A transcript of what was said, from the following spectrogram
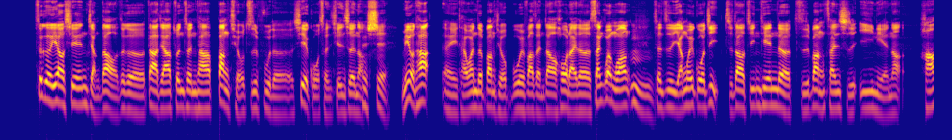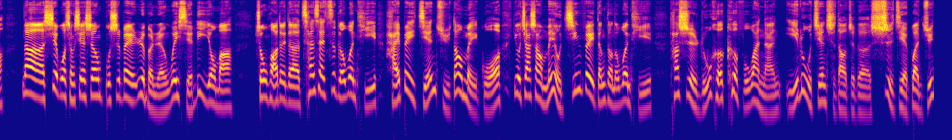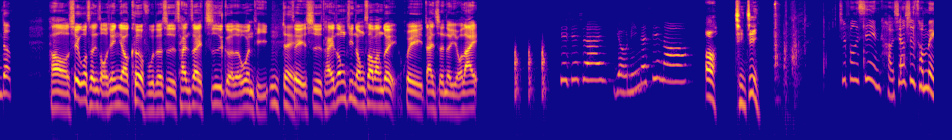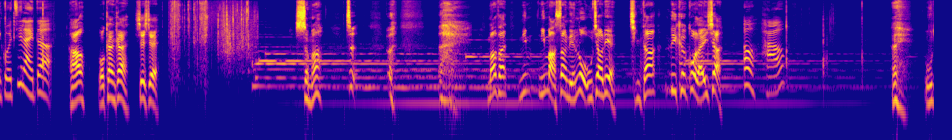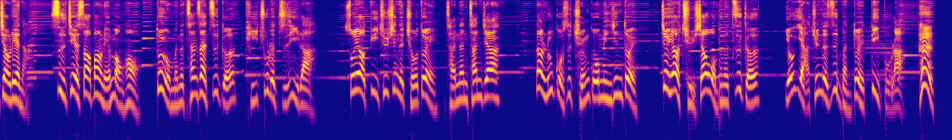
这个要先讲到这个大家尊称他棒球之父的谢国成先生哦，是没有他，哎，台湾的棒球不会发展到后来的三冠王，嗯甚至扬威国际，直到今天的职棒三十一年呢、好，那谢国成先生不是被日本人威胁利用吗？中华队的参赛资格问题还被检举到美国，又加上没有经费等等的问题，他是如何克服万难，一路坚持到这个世界冠军的？好，谢国成首先要克服的是参赛资格的问题，嗯，对这也是台中金融少棒队会诞生的由来。谢先生，有您的信哦。哦，请进。这封信好像是从美国寄来的。好，我看看，谢谢。什么？这……呃，哎，麻烦你，你马上联络吴教练，请他立刻过来一下。哦，好。哎，吴教练啊，世界少棒联盟吼对我们的参赛资格提出了质疑啦，说要地区性的球队才能参加。那如果是全国明星队，就要取消我们的资格，由亚军的日本队递补啦。哼，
